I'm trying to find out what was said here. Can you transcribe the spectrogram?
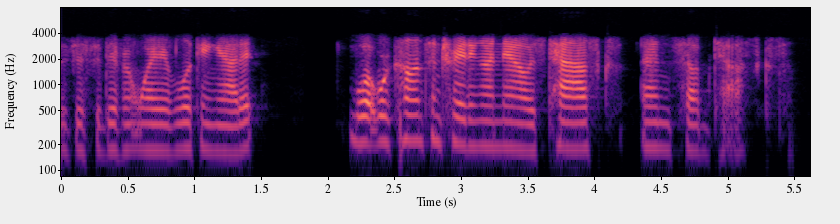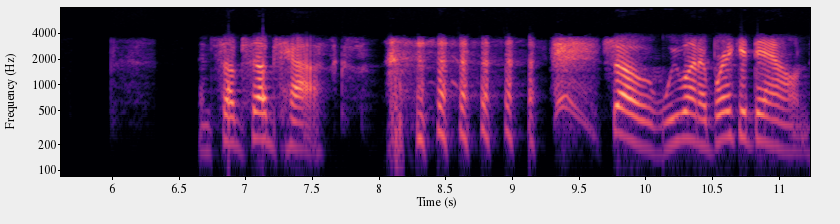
is just a different way of looking at it. What we're concentrating on now is tasks and subtasks and sub subtasks. so we want to break it down.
